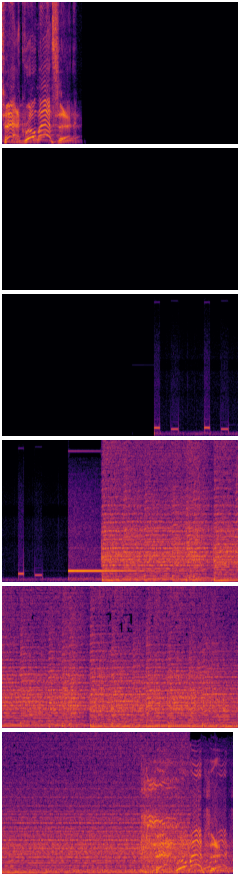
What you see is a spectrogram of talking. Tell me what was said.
Tech Romancer! Tech Romancer!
